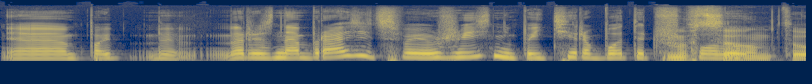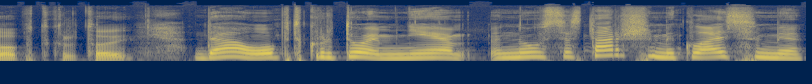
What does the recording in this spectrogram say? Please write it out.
Э, э, разнообразить свою жизнь и пойти работать в ну, школу. Ну, в целом-то опыт крутой? Да, опыт крутой. Мне, ну, со старшими классами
